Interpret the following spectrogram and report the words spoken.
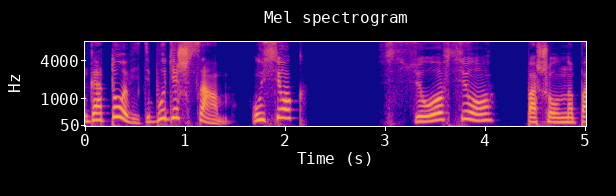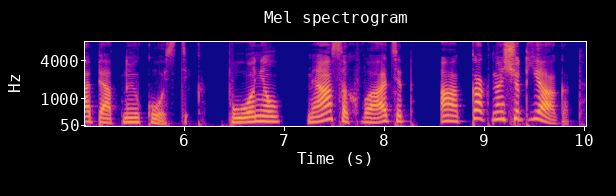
готовить будешь сам. Усек? Все, все, пошел на попятную Костик. Понял, мяса хватит. А как насчет ягод?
